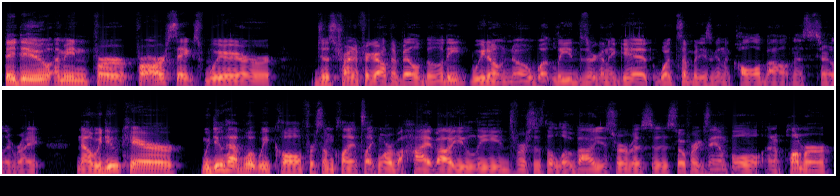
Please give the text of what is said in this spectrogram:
They do. I mean, for, for our sakes, we're just trying to figure out their availability. We don't know what leads they're going to get, what somebody's going to call about necessarily, right? Now we do care. We do have what we call for some clients like more of a high value leads versus the low value services. So for example, in a plumber,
